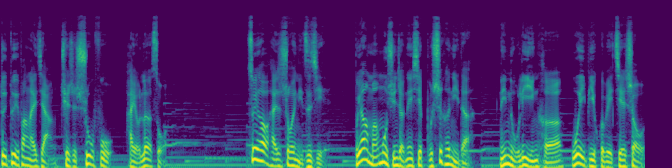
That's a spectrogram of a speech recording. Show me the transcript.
对对方来讲却是束缚，还有勒索。最后还是说回你自己，不要盲目寻找那些不适合你的，你努力迎合未必会被接受，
